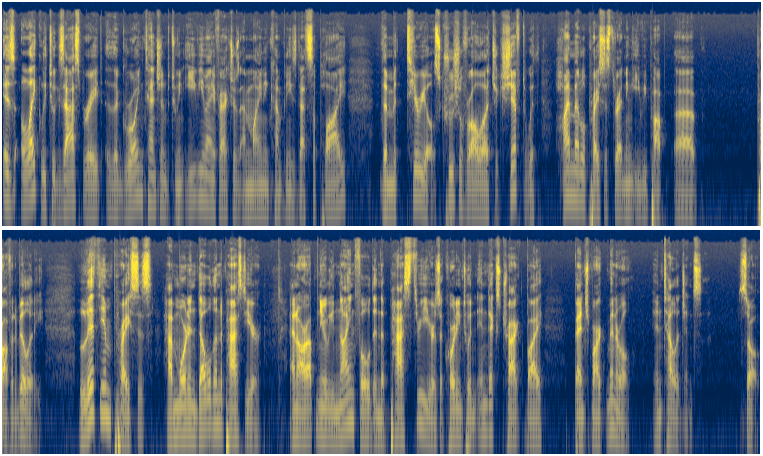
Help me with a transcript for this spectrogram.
is likely to exacerbate the growing tension between EV manufacturers and mining companies that supply the materials crucial for all electric shift with high metal prices threatening EV pop, uh, profitability. Lithium prices have more than doubled in the past year and are up nearly ninefold in the past three years, according to an index tracked by Benchmark Mineral Intelligence. So,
